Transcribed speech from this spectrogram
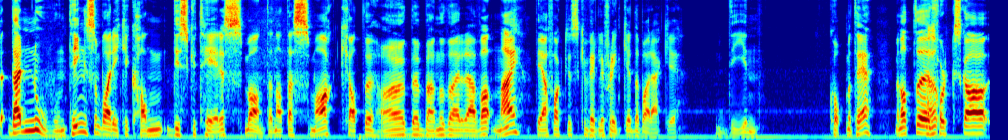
det er noen ting som bare ikke kan diskuteres med annet enn at det er smak. At det, det bandet der er ræva. Nei, de er faktisk veldig flinke. Det bare er ikke din kopp med te. Men at eh, Ja. folk skal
